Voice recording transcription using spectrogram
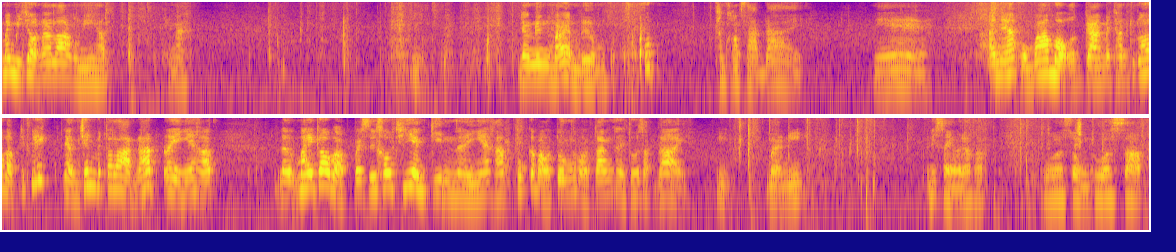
ไม่มีเจาะหน้าล่างตรงนี้ครับ เห็นไหมนี่อย่างหนึ่งมาเหมือนเดิมปุ๊บทำความสะอาดได้เนี่ยอันนี้ผมว่าเหมาะกับการไปทำธุระแบบเล็กๆ อย่างเช่นไปตลาดนัดอะไรอย่างเงี้ยครับแล้วไม่ก็แบบไปซื้อข้าวเที่ยงกินอะไรอย่างเงี้ยครับพกกระเป๋าตรงกระเป๋าตังค์ใส่โทรศัพท์ได้ นี่เหมือนอันนี้อันนี้ใส่ไว้แล้วครับโทรส่งโทรศัพท์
